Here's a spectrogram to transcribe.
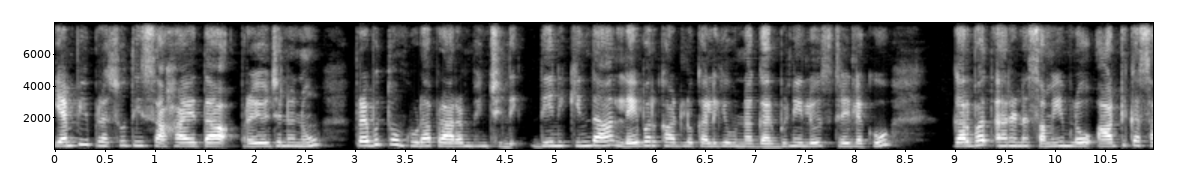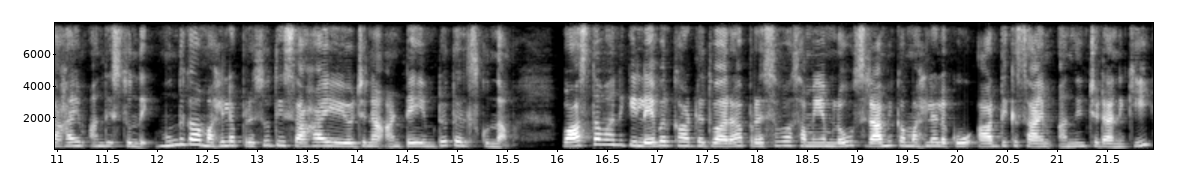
ఎంపీ ప్రసూతి సహాయత ప్రయోజనను ప్రభుత్వం కూడా ప్రారంభించింది. దీని కింద లేబర్ కార్డులు కలిగి ఉన్న గర్భిణీలు స్త్రీలకు గర్భధారణ సమయంలో ఆర్థిక సహాయం అందిస్తుంది. ముందుగా మహిళ ప్రసూతి సహాయ యోజన అంటే ఏమిటో తెలుసుకుందాం. వాస్తవానికి లేబర్ కార్డుల ద్వారా ప్రసవ సమయంలో శ్రామిక మహిళలకు ఆర్థిక సాయం అందించడానికి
